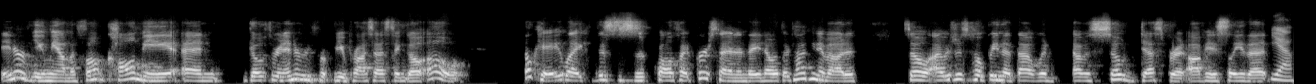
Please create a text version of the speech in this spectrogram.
interview me on the phone, call me, and go through an interview process and go, oh, okay, like this is a qualified person and they know what they're talking about. And so I was just hoping that that would, I was so desperate, obviously, that yeah,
